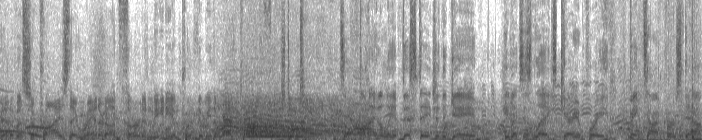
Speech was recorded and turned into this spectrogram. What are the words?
Bit of a surprise. They ran it on third and medium. Proved to be the right call. First and 10. So finally, at this stage of the game, he lets his legs carry him for a big-time first down.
